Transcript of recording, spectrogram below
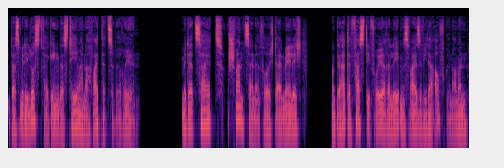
dass mir die Lust verging, das Thema noch weiter zu berühren. Mit der Zeit schwand seine Furcht allmählich, und er hatte fast die frühere Lebensweise wieder aufgenommen,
